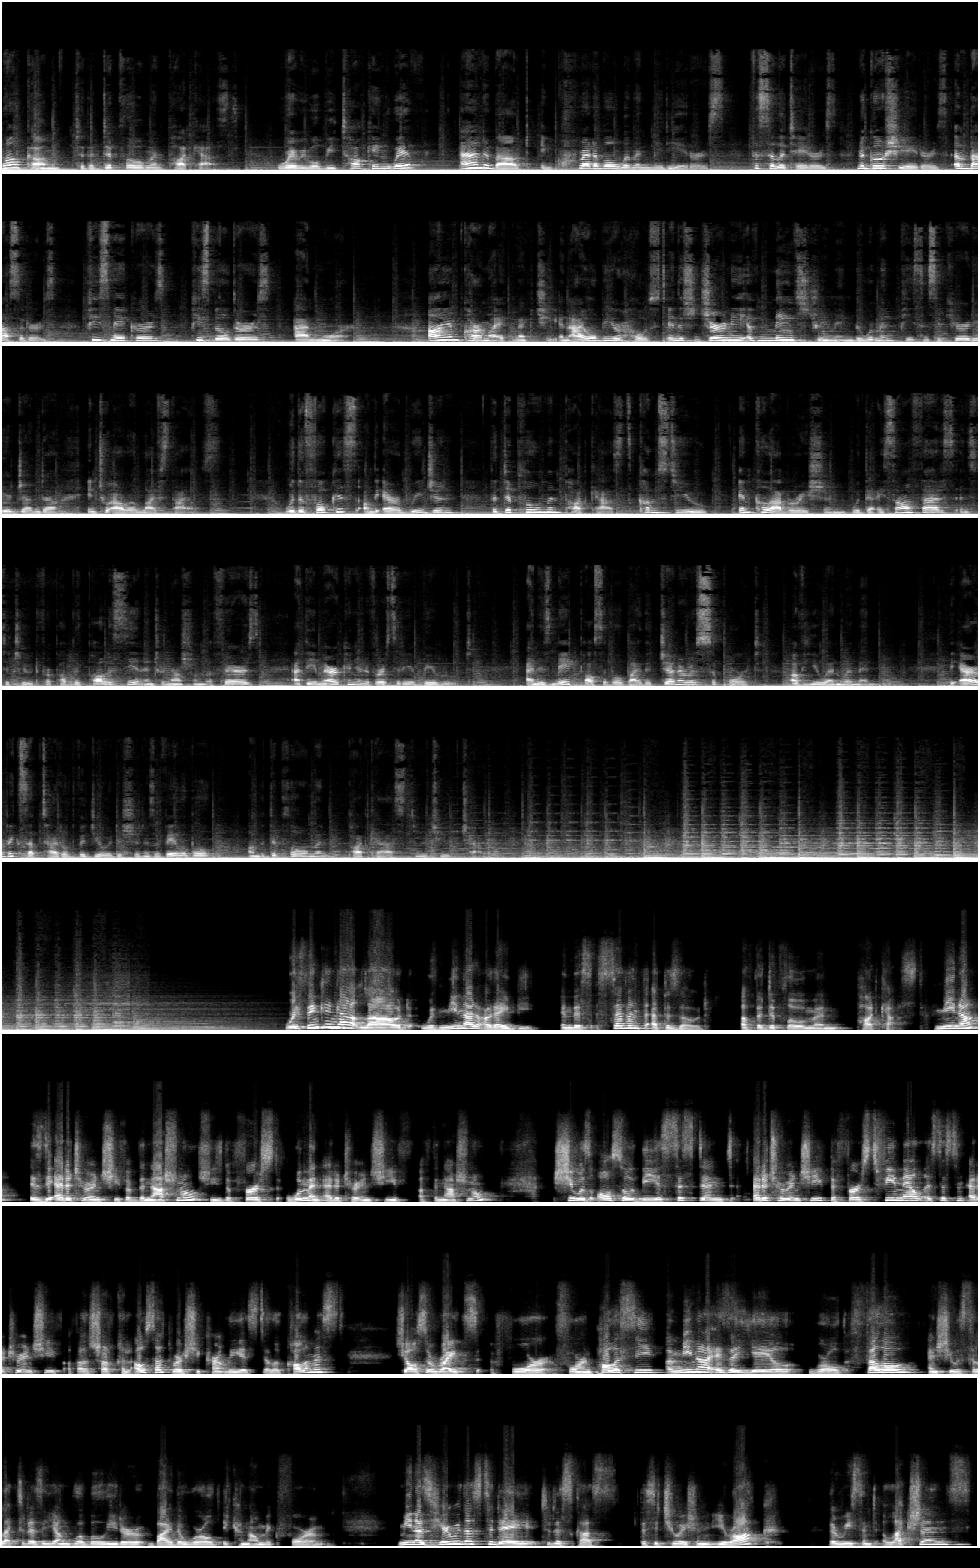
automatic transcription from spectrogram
Welcome to the Diplowoman podcast, where we will be talking with and about incredible women mediators, facilitators, negotiators, ambassadors, peacemakers, peace builders, and more. I am Karma Ekmekji, and I will be your host in this journey of mainstreaming the women, peace, and security agenda into our lifestyles. With a focus on the Arab region, the Diplowoman podcast comes to you in collaboration with the Issam Fares Institute for Public Policy and International Affairs at the American University of Beirut and is made possible by the generous support of UN Women. The Arabic subtitled video edition is available on the Diplowoman podcast YouTube channel. We're thinking out loud with Mina Al Oraibi in this seventh episode of the Diplowoman podcast. Mina is the editor in chief of The National. She's the first woman editor in chief of The National. She was also the assistant editor in chief, the first female assistant editor in chief of Al Sharq Al Awsat, where she currently is still a columnist. She also writes for foreign policy. Amina is a Yale World Fellow, and she was selected as a young global leader by the World Economic Forum. Mina's here with us today to discuss the situation in Iraq, the recent elections,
